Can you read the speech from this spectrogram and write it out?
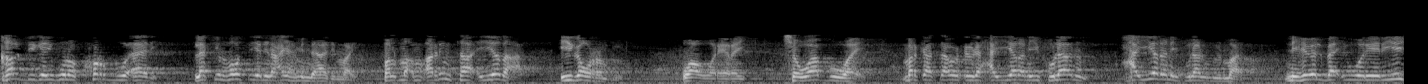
qalbigayguna kor buu aadi. Laakiin hoos iyo dhinacyaha midna aadi maayo. Bal arrintaa iyada ah iiga warran buu yidhi. Waa wareeray. Jawaab buu waayey. Markaasaa wuxuu yidhi xayaranii fulaanun xayaranii fulaanun buu yidhi maarka ni hebel baa i wareeriyey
